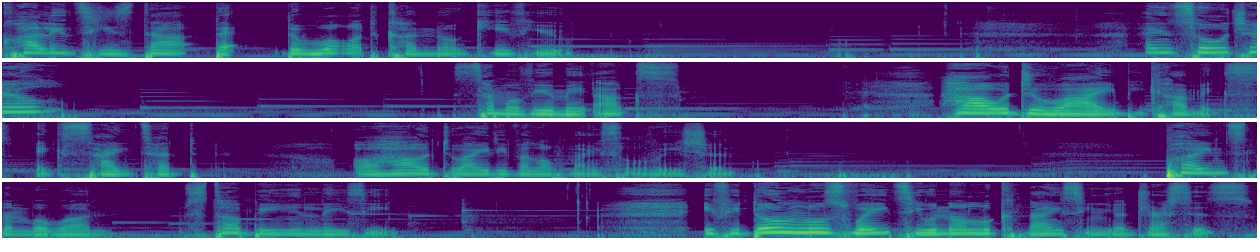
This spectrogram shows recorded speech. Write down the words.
qualities that the, the world cannot give you. And so, Jill, some of you may ask, how do I become ex- excited or how do I develop my salvation? Point number one stop being lazy. If you don't lose weight, you will not look nice in your dresses.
